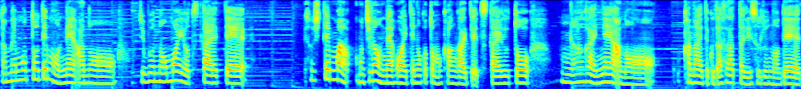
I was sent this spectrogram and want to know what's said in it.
ダメ元でもねあの自分の思いを伝えてそしてまあもちろんねお相手のことも考えて伝えると、うん、案外ねあの叶えてくださったりするので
